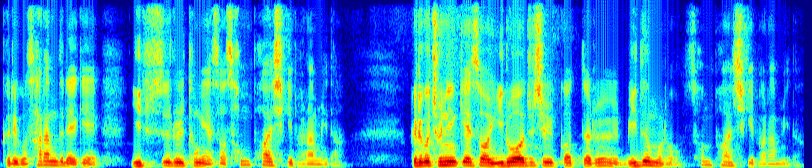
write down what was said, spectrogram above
그리고 사람들에게 입술을 통해서 선포하시기 바랍니다. 그리고 주님께서 이루어 주실 것들을 믿음으로 선포하시기 바랍니다.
